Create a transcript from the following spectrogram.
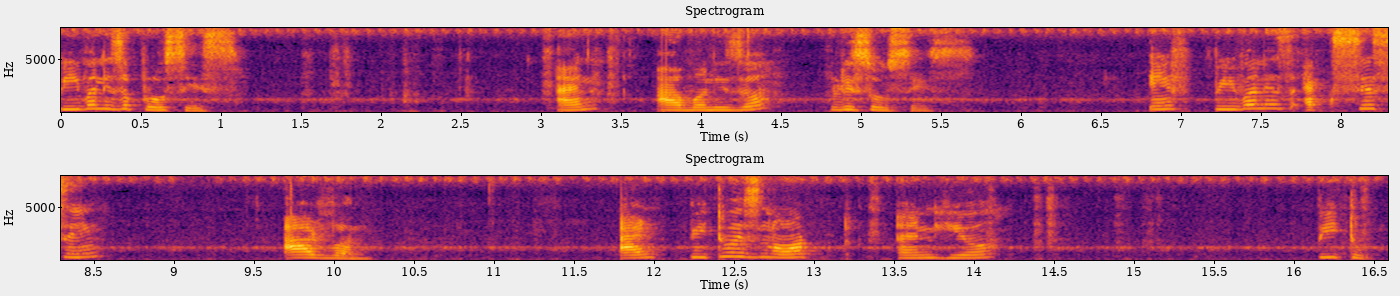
p1 is a process and r1 is a resources. If p1 is accessing r1 and p2 is not and here p2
